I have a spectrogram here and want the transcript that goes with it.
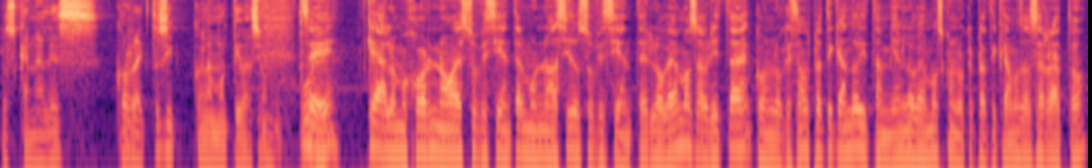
los canales correctos y con la motivación. Sí, que a lo mejor no es suficiente, el mundo no ha sido suficiente. Lo vemos ahorita con lo que estamos platicando y también lo vemos con lo que platicamos hace rato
